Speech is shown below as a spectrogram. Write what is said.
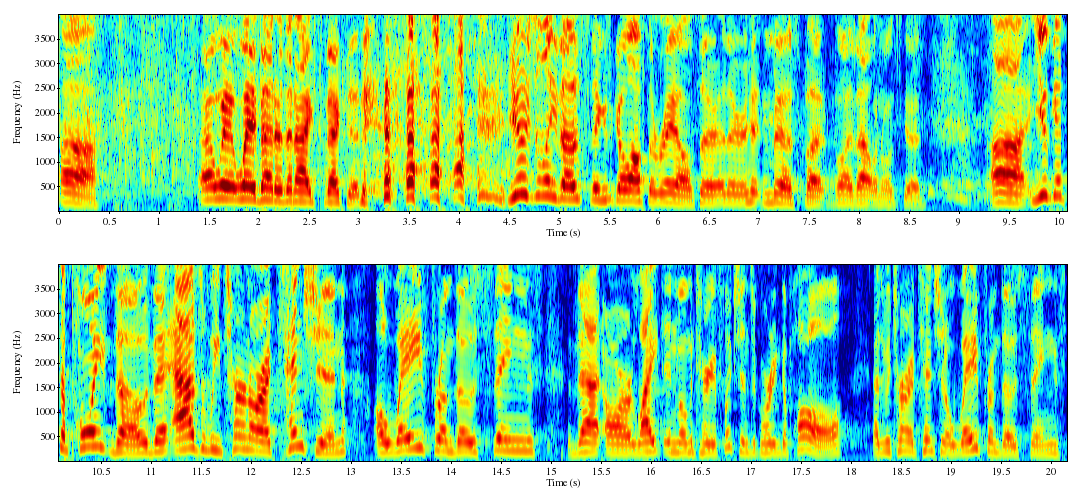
Uh, that went way better than I expected. Usually those things go off the rails. They're, they're hit and miss, but boy, that one was good. Uh, you get the point, though, that as we turn our attention away from those things that are light and momentary afflictions, according to Paul, as we turn our attention away from those things,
